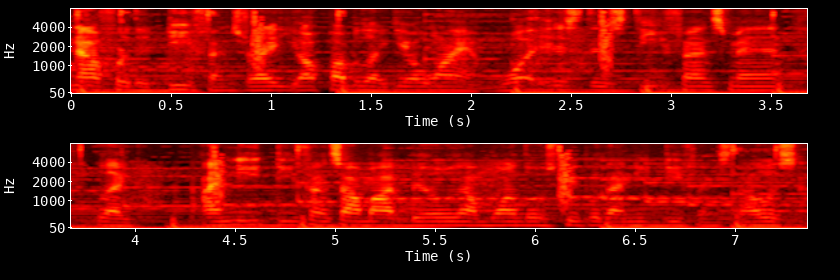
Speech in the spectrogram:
Now for the defense right? Y'all probably like yo I am what is this defense man? Like i need defense on my build. I'm one of those people that need defense. Now listen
